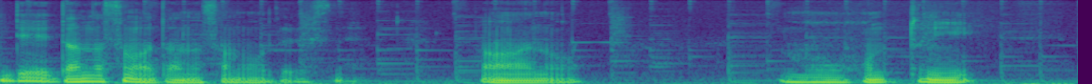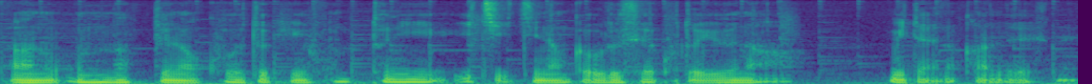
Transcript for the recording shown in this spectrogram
で、旦那様は旦那さんの方でですね、あの、もう本当に、あの、女っていうのはこういう時、本当にいちいちなんかうるせえこと言うな、みたいな感じですね。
